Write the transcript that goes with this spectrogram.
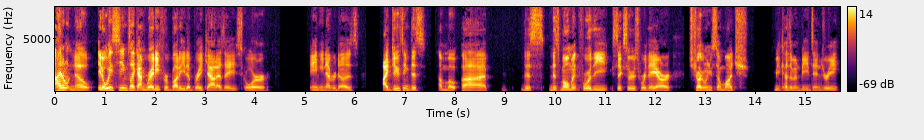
I don't know. It always seems like I'm ready for Buddy to break out as a scorer, and he never does. I do think this emo- uh this this moment for the Sixers where they are struggling so much because of Embiid's injury,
